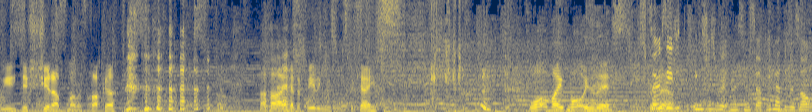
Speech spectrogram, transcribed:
We eat this shit up, motherfucker. Haha, I had a feeling this was the case. what am I? What is this? So is he just, he's just written this himself. You heard the result.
